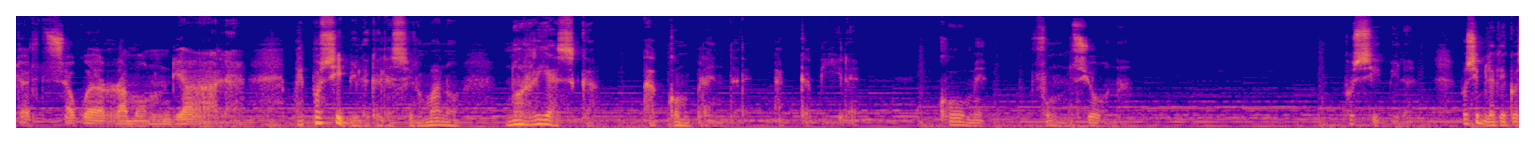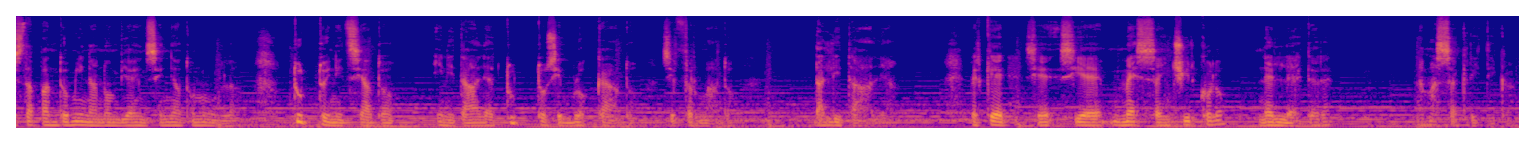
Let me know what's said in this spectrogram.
terza guerra mondiale. Ma è possibile che l'essere umano non riesca a comprendere, a capire come funziona? Possibile. Possibile che questa pantomina non vi ha insegnato nulla? Tutto è iniziato in Italia, tutto si è bloccato, si è fermato dall'Italia, perché si è, si è messa in circolo nell'etere la massa critica.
